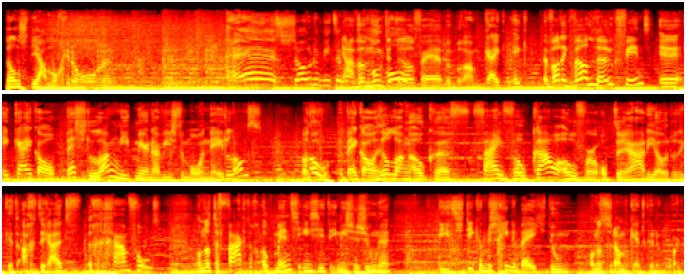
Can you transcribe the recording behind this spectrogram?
Dan, ja, mocht je er horen. Sodemieter. Ja, we moeten het erover hebben, Bram. Kijk, ik, wat ik wel leuk vind... eh, ik kijk al best lang niet meer naar Wie is de Mol in Nederland. Want Oh. daar ben ik al heel lang ook eh, vrij vocaal over op de radio... dat ik het achteruit gegaan vond. Omdat er vaak toch ook mensen in zitten in die seizoenen... die het stiekem misschien een beetje doen... omdat ze dan bekend kunnen worden.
